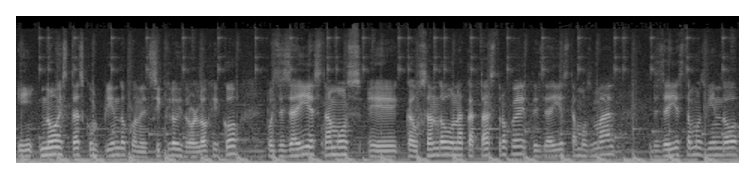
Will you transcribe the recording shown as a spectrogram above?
y no estás cumpliendo con el ciclo hidrológico, pues desde ahí estamos eh, causando una catástrofe, desde ahí estamos mal, desde ahí estamos viendo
